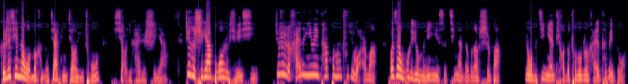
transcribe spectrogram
可是现在我们很多家庭教育从小就开始施压，这个施压不光是学习，就是孩子因为他不能出去玩嘛，或在屋里就没意思，情感得不到释放。因为我们今年调的抽动症孩子特别多，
